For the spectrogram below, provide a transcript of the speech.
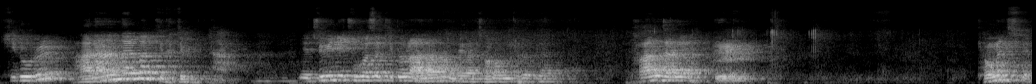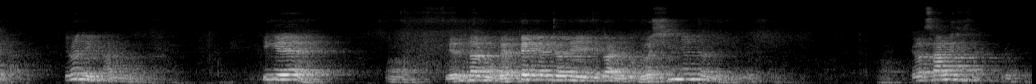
기도를 안 하는 날만 기다리고 있다. 이 주인이 죽어서 기도를 안 하면 내가 저놈들을 당장에 경을 치겠다. 이런 얘기를 하는 겁니다. 이게 어, 옛날 뭐 몇백 년 전의 얘기가 아니고 몇십 년 전 얘기예요. 어, 제가 쌍계에서 들었어요.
